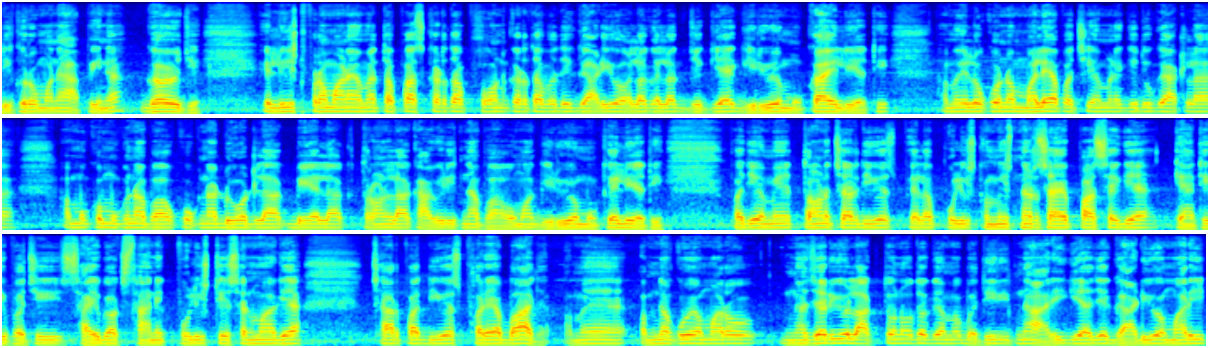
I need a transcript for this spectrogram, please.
દીકરો મને આપીને ગયો છે. એ લિસ્ટ પ્રમાણે અમે તપાસ કરતાં, ફોન કરતાં બધી ગાડીઓ અલગ અલગ જગ્યાએ ગીરવે મુકાયેલી હતી. અમે એ લોકોને મળ્યા પછી એમણે કીધું કે આટલા અમુક અમુકના ભાવ, કોકના દોઢ લાખ, બે લાખ, ત્રણ લાખ આવી રીતના ભાવોમાં ગીરવે મૂકેલી હતી. પછી અમે ત્રણ ચાર દિવસ પહેલાં પોલીસ કમિશનર સાહેબ પાસે ગયા, ત્યાંથી પછી સાહીબાગ સ્થાનિક પોલીસ સ્ટેશનમાં ગયા. ચાર પાંચ દિવસ ફર્યા બાદ અમે, અમને કોઈ અમારો નજરિયો લાગતો નહોતો કે અમે બધી રીતના હારી ગયા છે. ગાડીઓ અમારી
